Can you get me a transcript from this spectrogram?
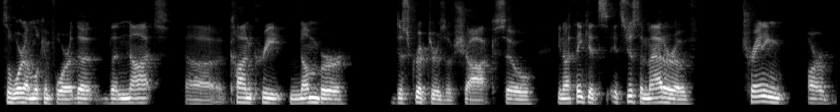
it's the word i'm looking for the the not uh, concrete number descriptors of shock. So you know i think it's it's just a matter of training our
